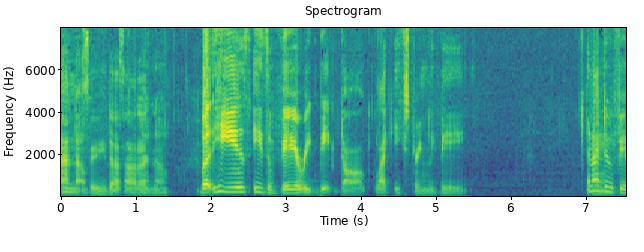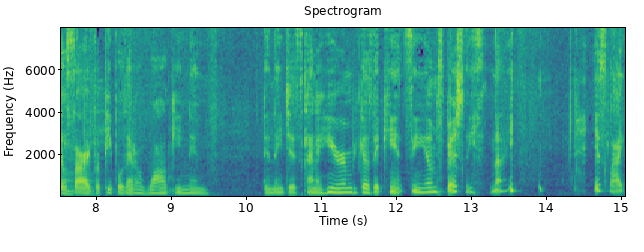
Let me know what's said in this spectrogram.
I know. See, that's how I know. goes. But he is he's a very big dog, like extremely big. And I do mm, feel mm, sorry mm. for people that are walking and then they just kind of hear him because they can't see him, especially at night. It's like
